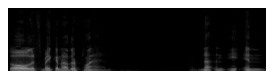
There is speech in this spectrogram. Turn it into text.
So let's make another plan. And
